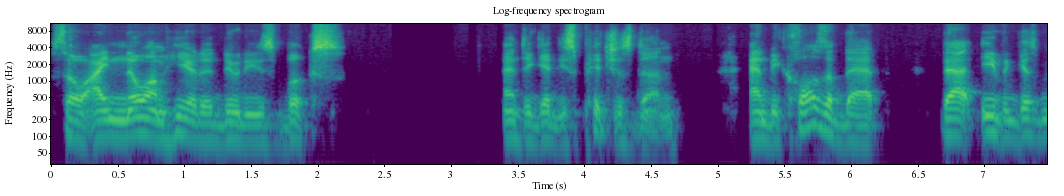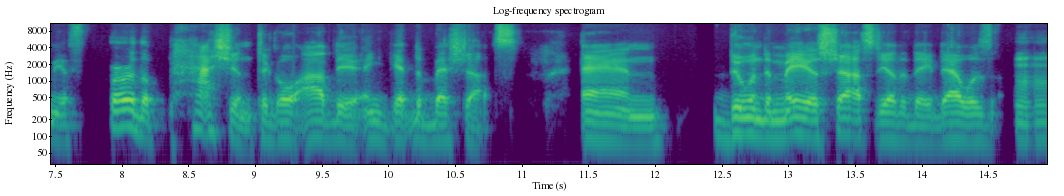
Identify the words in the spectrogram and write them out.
So, I know I'm here to do these books and to get these pitches done. And because of that, that even gives me a further passion to go out there and get the best shots. And doing the mayor's shots the other day, that was hmm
